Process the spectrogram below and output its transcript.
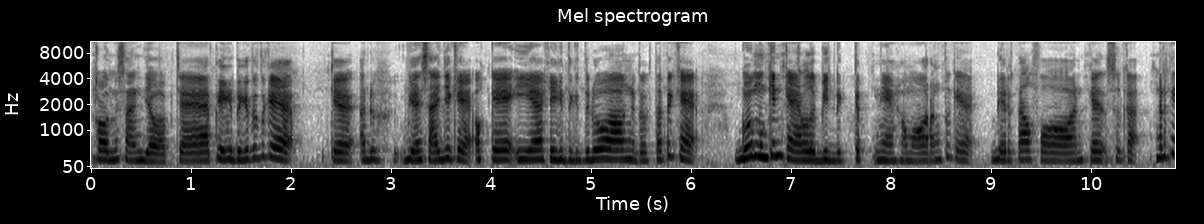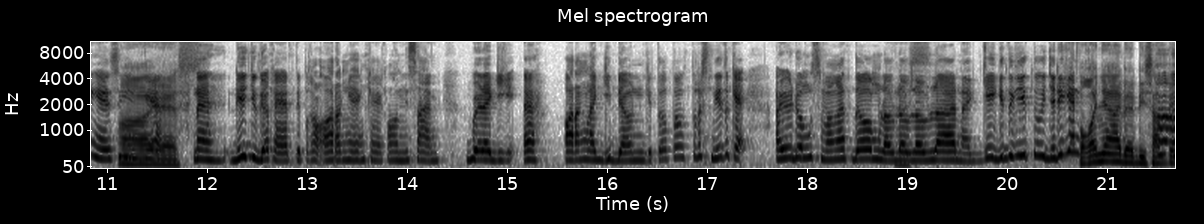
kalau misalnya jawab chat kayak gitu-gitu tuh kayak kayak aduh biasa aja kayak oke iya kayak gitu-gitu doang gitu tapi kayak gue mungkin kayak lebih deketnya sama orang tuh kayak dari telepon kayak suka ngerti gak sih Oh, kayak yes. nah dia juga kayak tipe orang yang kayak kalau misalnya gue lagi eh orang lagi down gitu tuh terus dia tuh kayak ayo dong semangat dong bla bla bla bla nah kayak gitu-gitu jadi kan Pokoknya ada di samping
